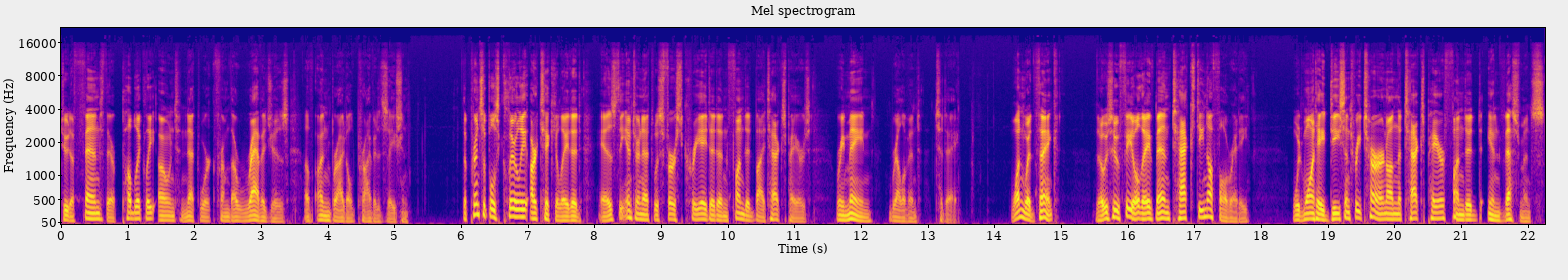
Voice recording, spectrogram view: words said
to defend their publicly owned network from the ravages of unbridled privatization. The principles clearly articulated as the Internet was first created and funded by taxpayers remain relevant today. One would think those who feel they've been taxed enough already would want a decent return on the taxpayer funded investments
